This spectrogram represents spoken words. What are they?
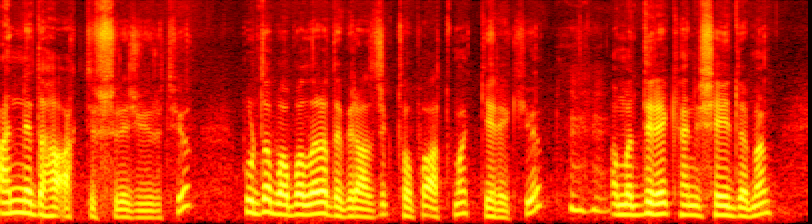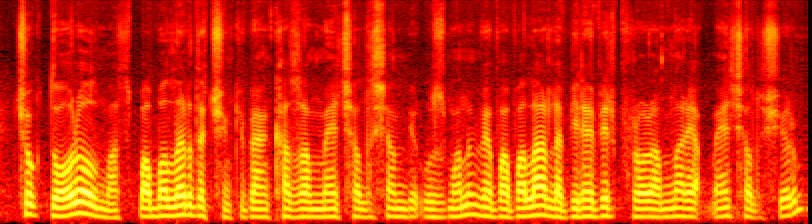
Anne daha aktif süreci yürütüyor. Burada babalara da birazcık topu atmak gerekiyor. Ama direkt hani şey demem çok doğru olmaz. Babaları da çünkü ben kazanmaya çalışan bir uzmanım ve babalarla birebir programlar yapmaya çalışıyorum.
